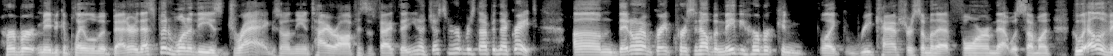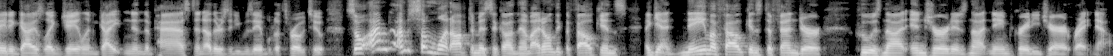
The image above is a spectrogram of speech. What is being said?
Herbert maybe can play a little bit better. That's been one of these drags on the entire offense. The fact that you know Justin Herbert's not been that great. Um, they don't have great personnel, but maybe Herbert can like recapture some of that form that was someone who elevated guys like Jalen Guyton in the past and others that he was able to throw to. So I'm I'm somewhat optimistic on them. I don't think the Falcons again name a Falcons defender who is not injured is not named Grady Jarrett right now.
